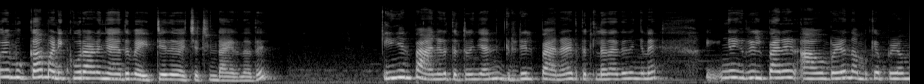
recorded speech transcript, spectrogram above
ഒരു മുക്കാൽ മണിക്കൂറാണ് ഞാനിത് വെയിറ്റ് ചെയ്ത് വെച്ചിട്ടുണ്ടായിരുന്നത്. ഇനി ഞാൻ പാൻ എടുത്തിട്ട് ഞാൻ ഗ്രിഡിൽ പാനാണ് എടുത്തിട്ടുള്ളത്. അതായത് ഇങ്ങനെ ഇങ്ങനെ ഗ്രിൽ പാൻ ആകുമ്പോഴും നമുക്ക് എപ്പോഴും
